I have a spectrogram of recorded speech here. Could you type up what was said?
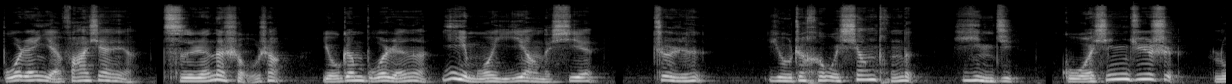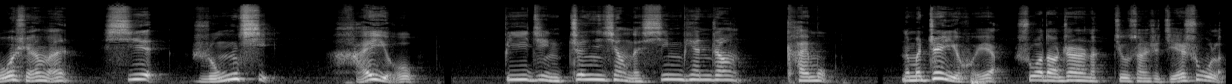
博人也发现呀，此人的手上有跟博人啊一模一样的蝎，这人有着和我相同的印记。果心居士、螺旋丸、蝎、容器，还有逼近真相的新篇章开幕。那么这一回呀，说到这儿呢，就算是结束了。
